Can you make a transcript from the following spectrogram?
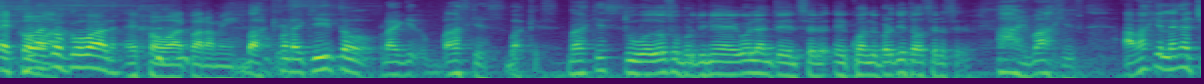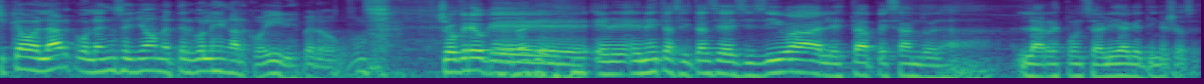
Escobar. Franco Escobar. Escobar para mí. Vázquez. Franquito. Franquito. Vázquez. Vázquez. Vázquez. Tuvo dos oportunidades de gol antes del cero- eh, cuando el partido estaba 0-0. Ay, Vázquez. A Vázquez le han achicado el arco, le han enseñado a meter goles en arcoíris, pero. Yo creo que en, en estas instancias decisivas le está pesando la, la responsabilidad que tiene Joseph.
